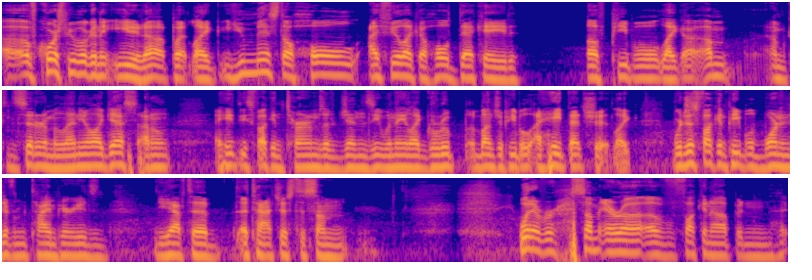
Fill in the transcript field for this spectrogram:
uh, of course, people are gonna eat it up, but like, you missed a whole. I feel like a whole decade of people. Like, I'm I'm considered a millennial, I guess. I don't I hate these fucking terms of Gen Z when they like group a bunch of people. I hate that shit. Like we're just fucking people born in different time periods. You have to attach us to some whatever, some era of fucking up and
